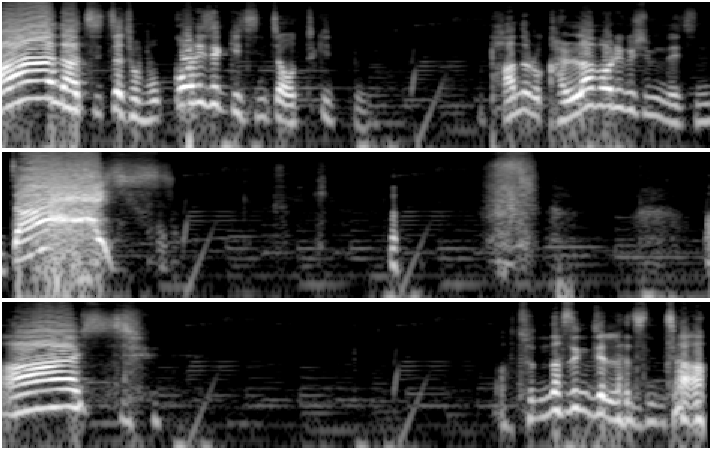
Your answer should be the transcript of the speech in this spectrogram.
아, 나 진짜 저 목걸이 새끼 진짜 어떻게. 반으로 갈라버리고 싶네, 진짜. 아이씨! 아이씨. 아, 존나 승질나, 진짜.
